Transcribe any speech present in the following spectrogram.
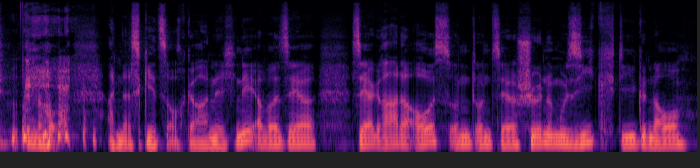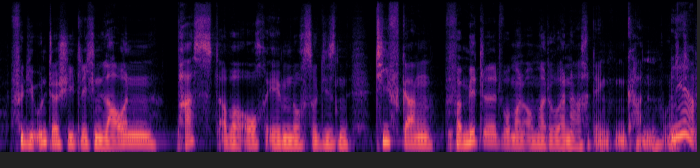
genau. Anders geht's auch gar nicht. Nee, aber sehr, sehr geradeaus und, und sehr schöne Musik, die genau für die unterschiedlichen Launen passt, aber auch eben noch so diesen Tiefgang vermittelt, wo man auch mal drüber nachdenken kann. Und ja.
